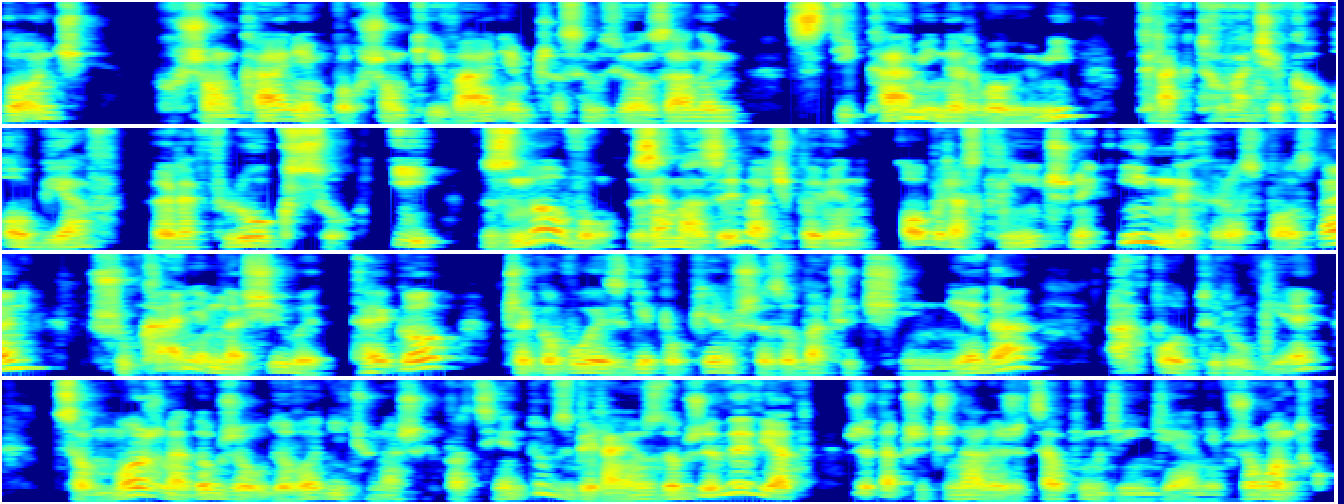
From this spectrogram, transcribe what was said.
bądź chrząkaniem, pochrząkiwaniem, czasem związanym z tikami nerwowymi, traktować jako objaw refluksu i znowu zamazywać pewien obraz kliniczny innych rozpoznań, szukaniem na siłę tego, czego w USG po pierwsze zobaczyć się nie da, a po drugie, co można dobrze udowodnić u naszych pacjentów, zbierając dobrze wywiad, że ta przyczyna leży całkiem gdzie indziej, a nie w żołądku.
